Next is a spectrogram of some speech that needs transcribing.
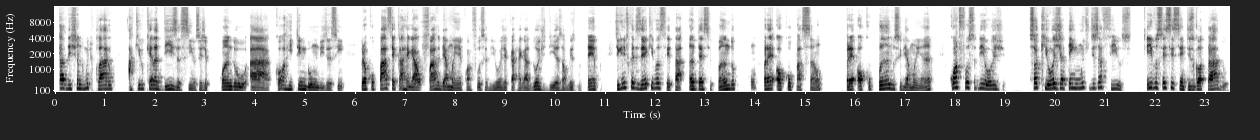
Está deixando muito claro aquilo que ela diz, assim, ou seja, quando a Corrie ten diz assim, preocupar-se é carregar o fardo de amanhã com a força de hoje, é carregar dois dias ao mesmo tempo, significa dizer que você está antecipando com preocupação, preocupando-se de amanhã com a força de hoje. Só que hoje já tem muitos desafios. E você se sente esgotado,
